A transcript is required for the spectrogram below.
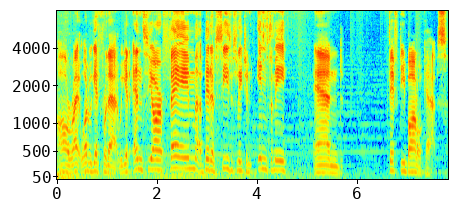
All right, what do we get for that? We get NCR fame, a bit of Caesar's Legion infamy, and 50 bottle caps.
